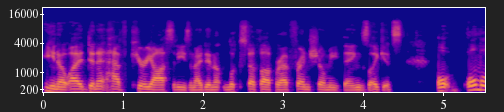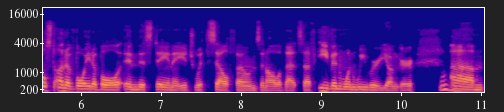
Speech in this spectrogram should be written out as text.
you know, I didn't have curiosities and I didn't look stuff up or have friends show me things. Like it's o- almost unavoidable in this day and age with cell phones and all of that stuff, even when we were younger. Mm-hmm. Um,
